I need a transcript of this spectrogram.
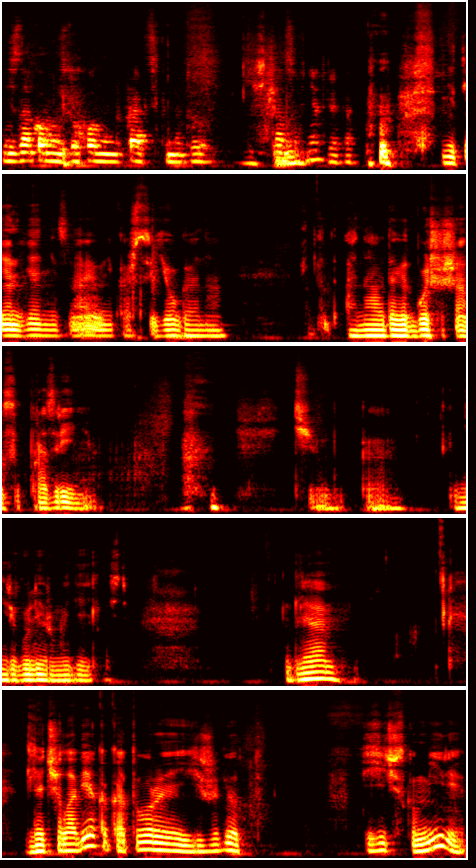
незнакомый с духовными практиками, то шансов нет или как? Нет, я, я не знаю. Мне кажется, йога, она, она дает больше шансов прозрению, чем к нерегулируемой деятельности. Для, Для человека, который живет в физическом мире,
